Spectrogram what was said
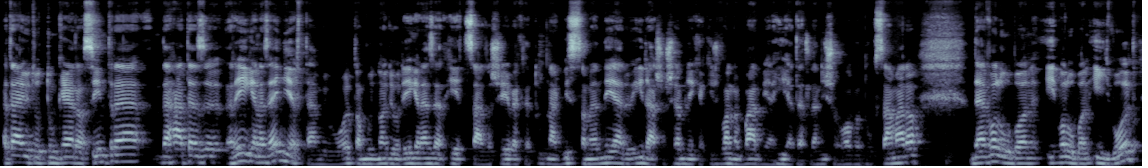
Hát eljutottunk erre a szintre, de hát ez régen ez egyértelmű volt, amúgy nagyon régen, 1700-as évekre tudnánk visszamenni, erről írásos emlékek is vannak, bármilyen hihetetlen is a hallgatók számára, de valóban, valóban így volt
